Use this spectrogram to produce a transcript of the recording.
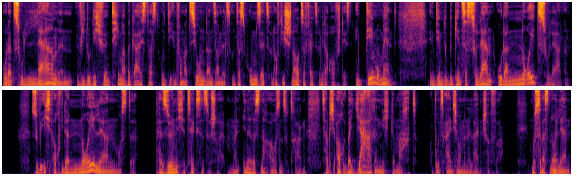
oder zu lernen, wie du dich für ein Thema begeisterst und die Informationen dann sammelst und das umsetzt und auf die Schnauze fällst und wieder aufstehst. In dem Moment, in dem du beginnst, das zu lernen oder neu zu lernen, so wie ich auch wieder neu lernen musste, persönliche Texte zu schreiben, mein Inneres nach außen zu tragen. Das habe ich auch über Jahre nicht gemacht, obwohl es eigentlich mal meine Leidenschaft war. Ich musste das neu lernen.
